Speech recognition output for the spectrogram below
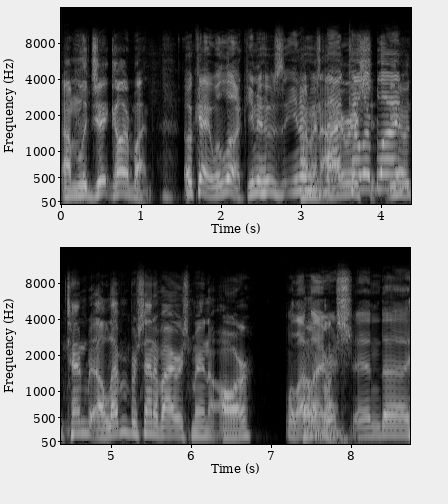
I'm legit colorblind. Okay, well look, you know who's you know I'm who's not Irish. colorblind. You know, 10, 11 percent of Irishmen are. well, I'm colorblind. Irish, and uh,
